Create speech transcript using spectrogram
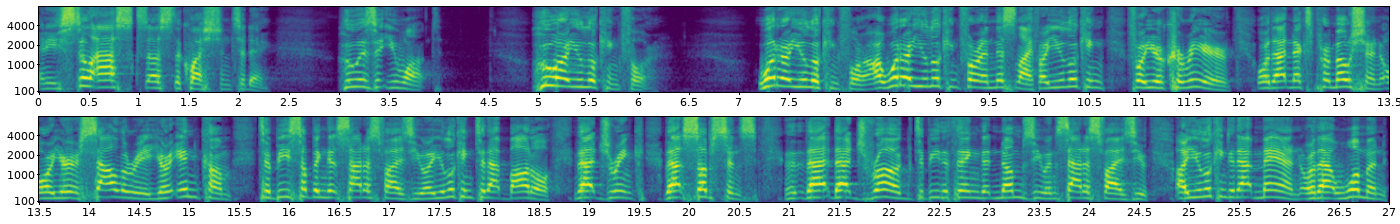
And He still asks us the question today Who is it you want? Who are you looking for? What are you looking for? Or what are you looking for in this life? Are you looking for your career or that next promotion or your salary, your income to be something that satisfies you? Are you looking to that bottle, that drink, that substance, that, that drug to be the thing that numbs you and satisfies you? Are you looking to that man or that woman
